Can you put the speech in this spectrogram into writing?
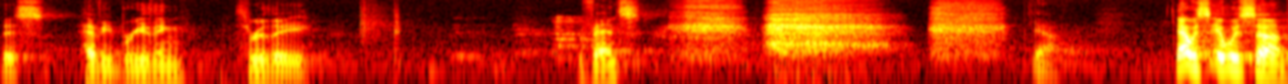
this heavy breathing through the vents. yeah. That was, it was, um,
